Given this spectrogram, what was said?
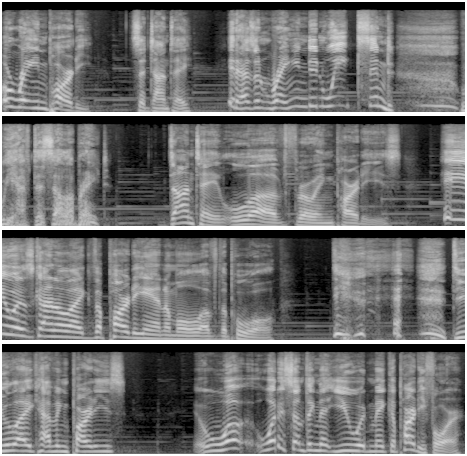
a rain party, said Dante. It hasn't rained in weeks and we have to celebrate. Dante loved throwing parties. He was kind of like the party animal of the pool. Do you, do you like having parties? What what is something that you would make a party for?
